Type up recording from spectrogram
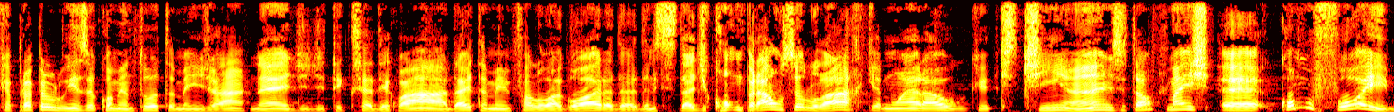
que a própria Luísa comentou também já, né, de, de, ter que se adequar. A Dai também falou agora da, da, necessidade de comprar um celular, que não era algo que, que tinha antes e tal. Mas é, como foi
